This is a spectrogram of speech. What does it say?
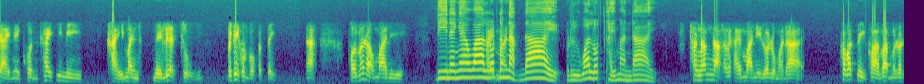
จัยในคนไข้ที่มีไขมันในเลือดสูง ไม่ใช่คนปกตินะผลมันออกมาดี ดีในแง่ว่าไขมันลดน้ำหนักได้ หรือว่าลดไขมันได้ ทั้งน้ำหนักและไขมันนี่ลดลงมาได้เขาก็ตีความว่ามันลด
